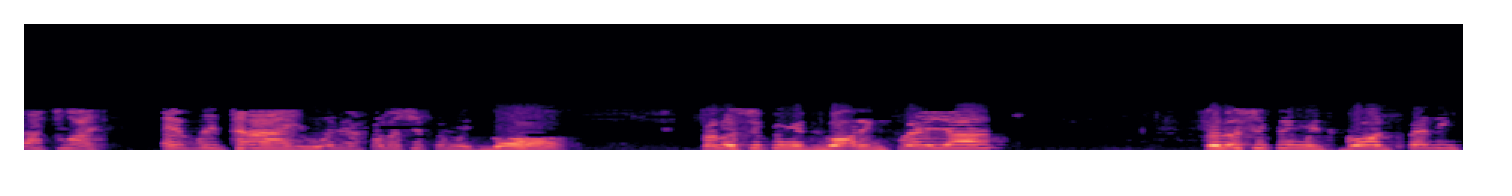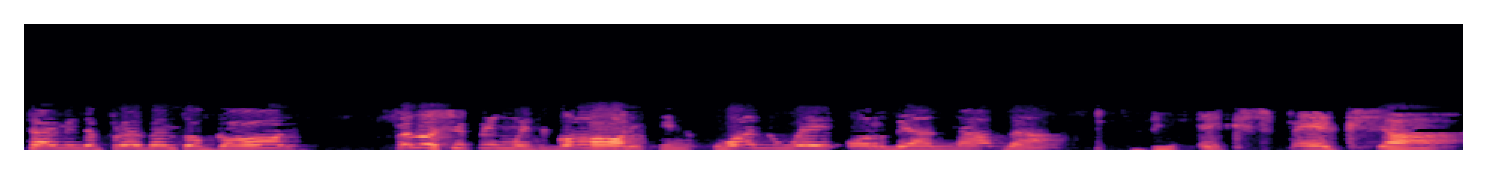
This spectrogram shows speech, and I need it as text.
That's why every time when you're fellowshipping with God, fellowshipping with God in prayer, fellowshipping with God, spending time in the presence of God, fellowshipping with God in one way or the another, the expectant.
